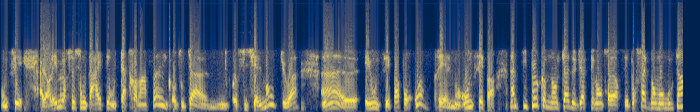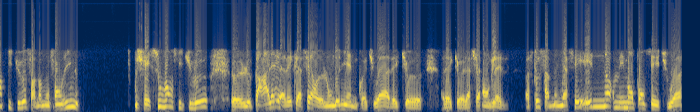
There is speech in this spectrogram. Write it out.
On ne sait. Alors les meurtres se sont arrêtés en 85, en tout cas euh, officiellement, tu vois, hein, euh, et on ne sait pas pourquoi réellement. On ne sait pas. Un petit peu comme dans le cas de Jack Léventreur. C'est pour ça que dans mon bouquin, si tu veux, enfin dans mon fanzine, je fais souvent, si tu veux, euh, le parallèle avec l'affaire londonienne, quoi, tu vois, avec avec l'affaire anglaise parce que ça m'a fait énormément penser, tu vois,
